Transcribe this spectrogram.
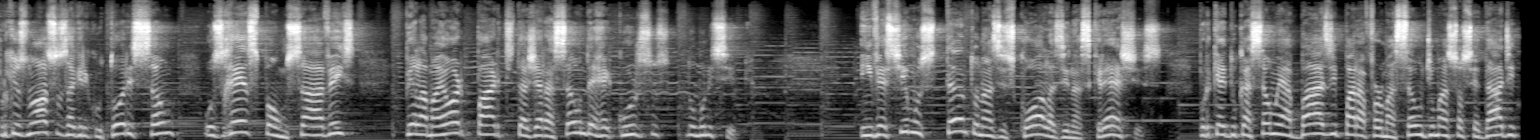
porque os nossos agricultores são os responsáveis pela maior parte da geração de recursos do município. Investimos tanto nas escolas e nas creches porque a educação é a base para a formação de uma sociedade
